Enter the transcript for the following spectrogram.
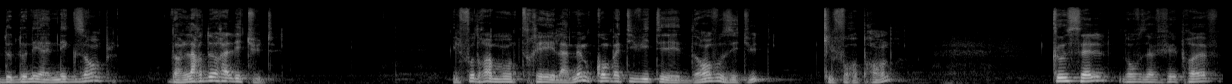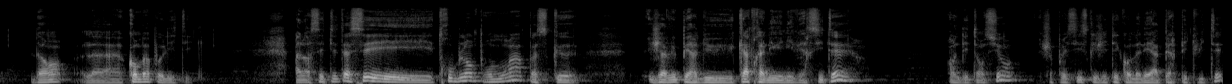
de donner un exemple dans l'ardeur à l'étude. Il faudra montrer la même combativité dans vos études qu'il faut reprendre que celle dont vous avez fait preuve dans le combat politique. Alors c'était assez troublant pour moi parce que j'avais perdu quatre années universitaires en détention. Je précise que j'étais condamné à perpétuité.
